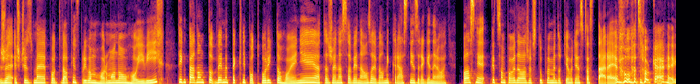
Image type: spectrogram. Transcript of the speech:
že ešte sme pod veľkým vplyvom hormónov hojivých. Tým pádom to vieme pekne podporiť to hojenie a tá žena sa vie naozaj veľmi krásne zregenerovať vlastne, keď som povedala, že vstupujeme do tehotenstva staré v úvodzovkách, hej,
